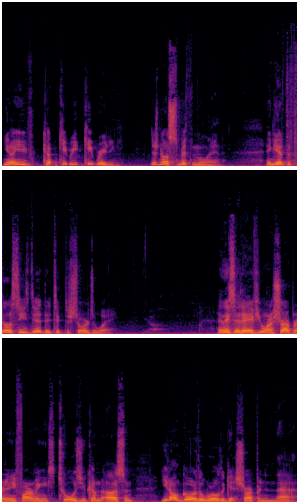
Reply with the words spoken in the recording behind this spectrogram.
You know, you keep, keep reading. There's no smith in the land. And yet the Philistines did, they took their swords away. And they said, hey, if you want to sharpen any farming tools, you come to us. And you don't go to the world to get sharpened in that.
